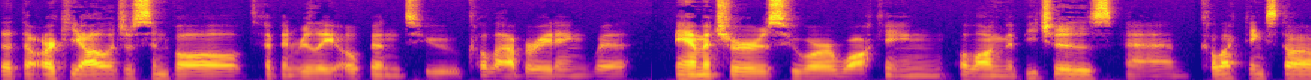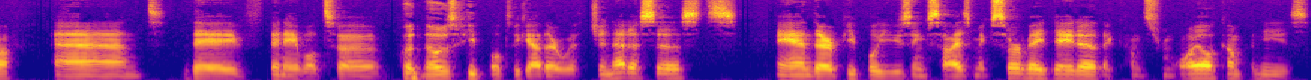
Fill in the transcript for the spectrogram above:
That the archaeologists involved have been really open to collaborating with amateurs who are walking along the beaches and collecting stuff And they've been able to put those people together with geneticists. And there are people using seismic survey data that comes from oil companies.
